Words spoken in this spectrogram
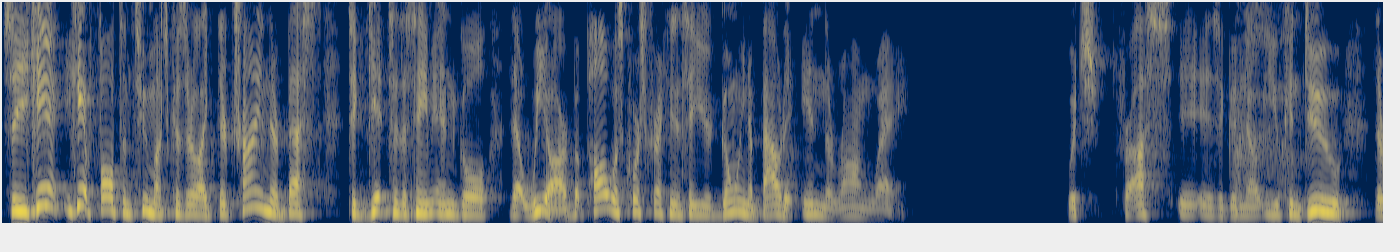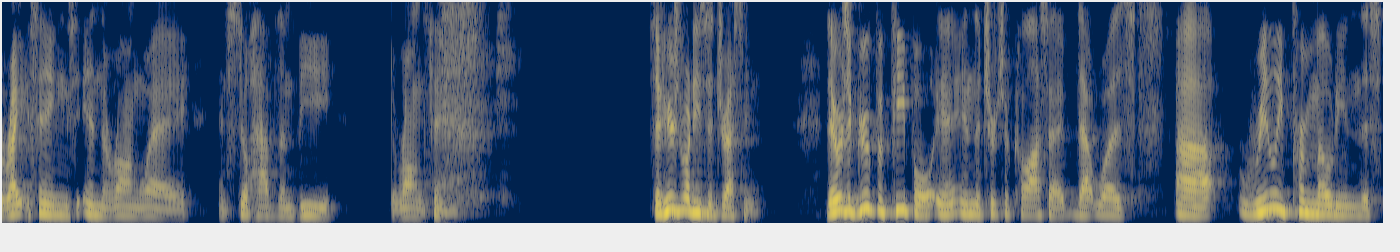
So you can't, you can't fault them too much because they're like, they're trying their best to get to the same end goal that we are. But Paul was course correcting and say you're going about it in the wrong way. Which for us is a good note. You can do the right things in the wrong way and still have them be the wrong things. So here's what he's addressing. There was a group of people in, the church of Colossae that was uh, really promoting this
